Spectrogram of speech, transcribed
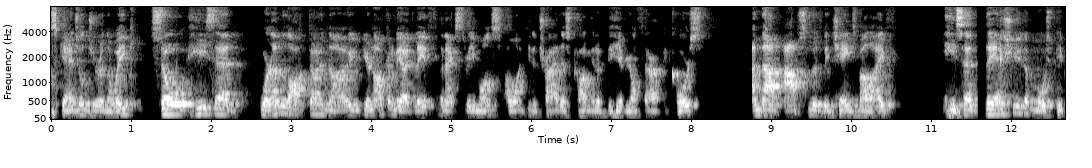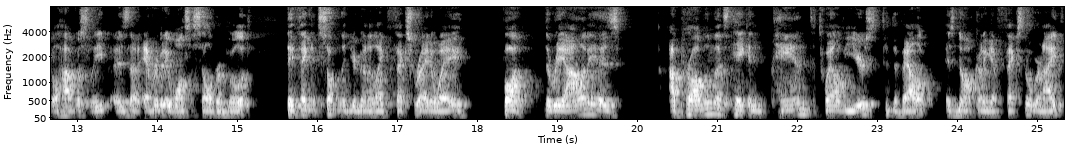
schedule during the week. So he said, We're in lockdown now. You're not going to be out late for the next three months. I want you to try this cognitive behavioral therapy course. And that absolutely changed my life. He said the issue that most people have with sleep is that everybody wants a silver bullet. They think it's something that you're going to like fix right away. But the reality is, a problem that's taken 10 to 12 years to develop is not going to get fixed overnight.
